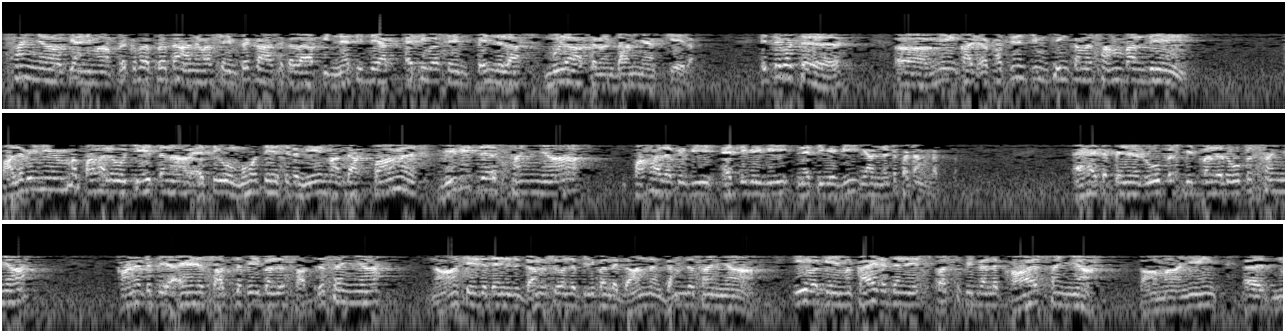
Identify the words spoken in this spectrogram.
සංඥාව කියන්නේ මා ප්‍රධාන වශයෙන් ප්‍රකාශ කළ අපි නැති දෙයක් ඇති වශයෙන් පෙන්නලා මුලා කරන ධර්මයක් කියලා. එතකොට මේ කටින පින්කම සම්බන්ධයෙන් පළවෙනියෙන්ම පහළ වූ චේතනාව ඇති වූ මොහොතේ සිට මේ දක්වාම විවිධ සංඥා පහළ වෙවි ඇති වෙවි නැති වෙවි යන්නට පටන් ගත්තා. ඇහැට පෙනෙන රූප පිළිබඳ රූප සංඥා, කනට ඇහෙන ශබ්ද පිළිබඳ ශබ්ද සංඥා, නාසයට දැනෙන ගඳ සුවඳ පිළිබඳ ගන්න ගන්ධ සංඥා, ඒ වගේම කයට දැනෙන ස්පර්ශ පිළිබඳ කාය සංඥා සාමාන්‍යයෙන්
